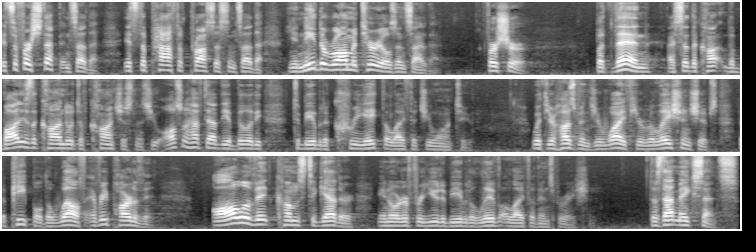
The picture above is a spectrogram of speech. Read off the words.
It's the first step inside that. It's the path of process inside that. You need the raw materials inside of that, for sure. But then, I said the, con- the body is the conduit of consciousness. You also have to have the ability to be able to create the life that you want to. With your husband, your wife, your relationships, the people, the wealth, every part of it. All of it comes together in order for you to be able to live a life of inspiration. Does that make sense?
